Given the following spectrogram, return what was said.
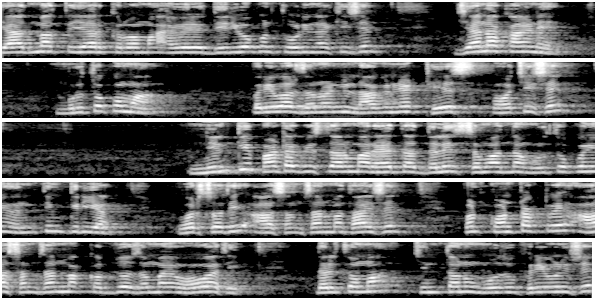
યાદમાં તૈયાર કરવામાં આવેલી દેરીઓ પણ તોડી નાખી છે. જેના કારણે મૃતકોમાં પરિવારજનોની લાગણીને ઠેસ પહોંચી છે. નીલકી ફાટક વિસ્તારમાં રહેતા દલિત સમાજના મૃતકોની અંતિમ ક્રિયા વર્ષોથી આ સ્મશાનમાં થાય છે. પણ કોન્ટ્રાક્ટરે આ સ્મશાનમાં કબજો જમાયો હોવાથી દલિતોમાં ચિંતાનું મોજું ફરી વળ્યું છે.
